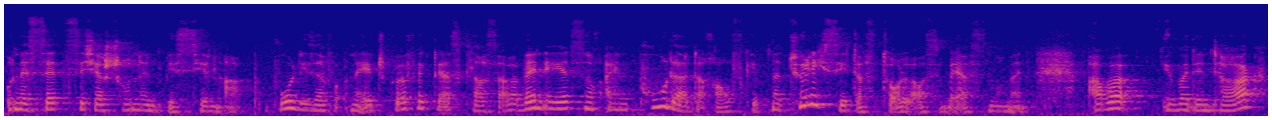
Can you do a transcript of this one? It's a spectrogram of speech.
und es setzt sich ja schon ein bisschen ab. Obwohl dieser von Age Perfect, der ist klasse. Aber wenn ihr jetzt noch einen Puder darauf gibt, natürlich sieht das toll aus im ersten Moment. Aber über den Tag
